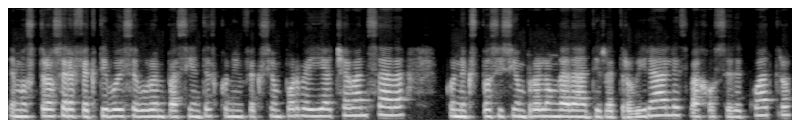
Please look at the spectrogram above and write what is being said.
Demostró ser efectivo y seguro en pacientes con infección por VIH avanzada, con exposición prolongada a antirretrovirales, bajo CD4,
